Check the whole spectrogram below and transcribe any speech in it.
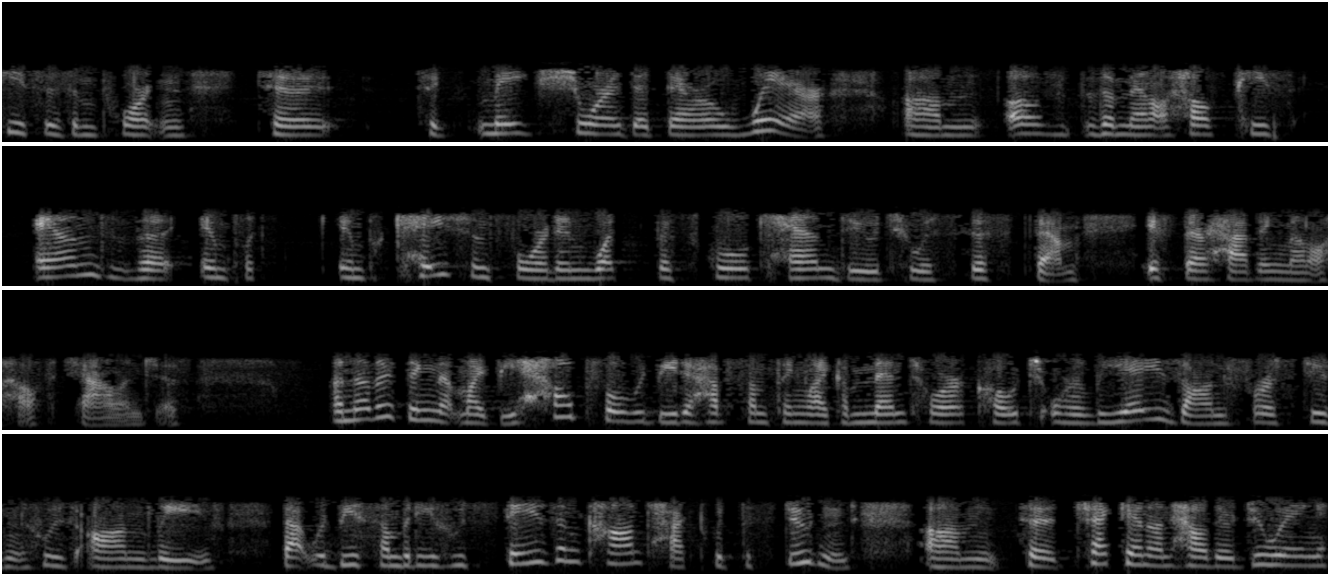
piece is important to, to make sure that they're aware um, of the mental health piece and the implications implications for it and what the school can do to assist them if they're having mental health challenges. Another thing that might be helpful would be to have something like a mentor, coach, or liaison for a student who's on leave. That would be somebody who stays in contact with the student um, to check in on how they're doing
